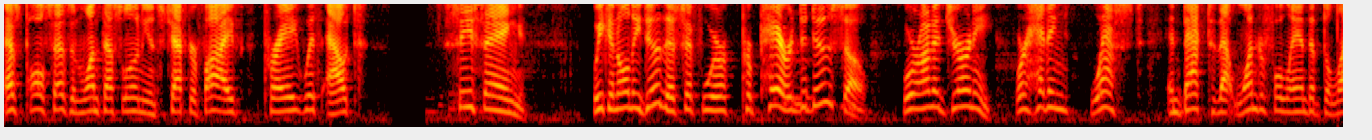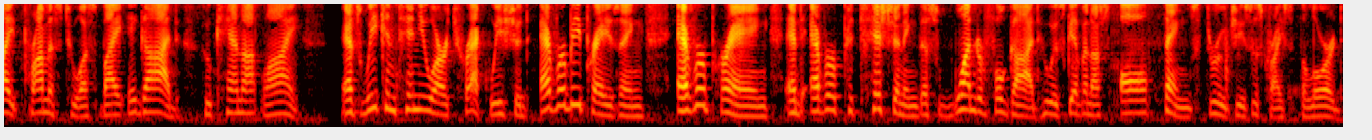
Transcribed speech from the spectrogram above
As Paul says in 1 Thessalonians chapter 5, pray without ceasing. We can only do this if we're prepared to do so. We're on a journey. We're heading west and back to that wonderful land of delight promised to us by a God who cannot lie. As we continue our trek, we should ever be praising, ever praying, and ever petitioning this wonderful God who has given us all things through Jesus Christ the Lord.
